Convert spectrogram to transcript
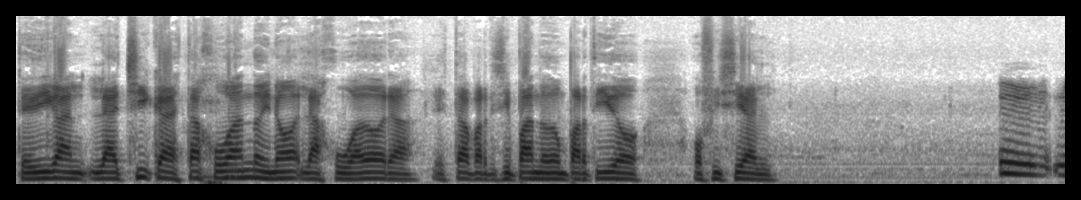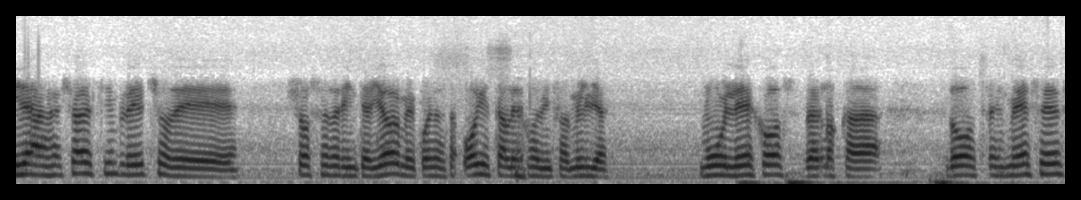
te digan la chica está jugando y no la jugadora está participando de un partido oficial? Y mira, ya el simple hecho de yo ser del interior, me cuesta hoy estar lejos de mi familia, muy lejos, verlos cada dos, tres meses,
